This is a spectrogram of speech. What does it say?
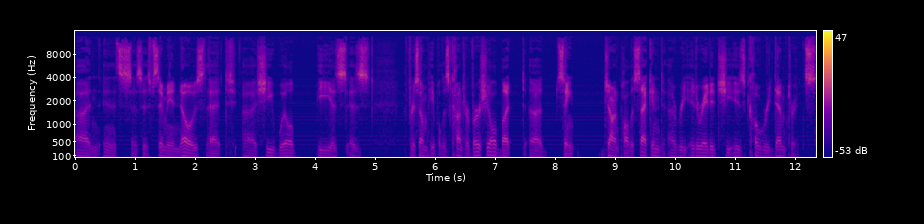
and, and it's as if Simeon knows that uh, she will be as as for some people is controversial, but uh, Saint John Paul II uh, reiterated she is co-redemptrix.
